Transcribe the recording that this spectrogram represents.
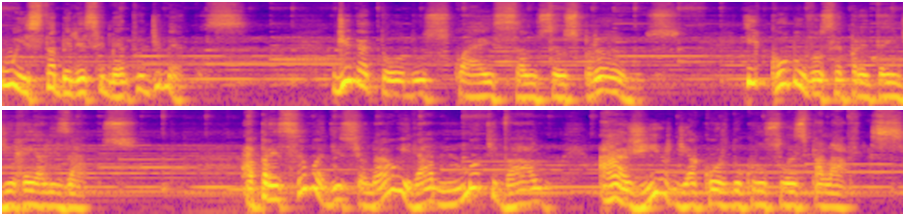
o estabelecimento de metas. Diga a todos quais são seus planos como você pretende realizá-los. A pressão adicional irá motivá-lo a agir de acordo com suas palavras.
